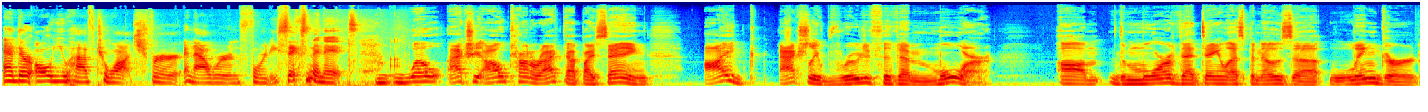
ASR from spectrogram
and they're all you have to watch for an hour and 46 minutes. Well, actually, I'll counteract that by saying I actually rooted for them more. Um, the more that Daniel Espinosa lingered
